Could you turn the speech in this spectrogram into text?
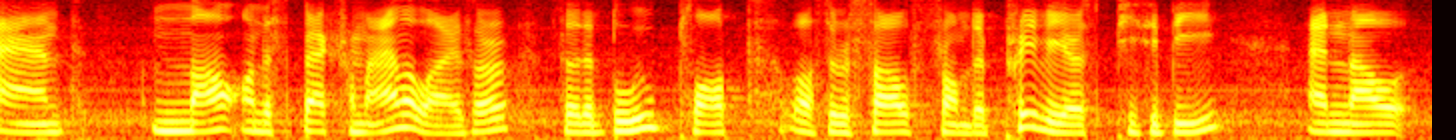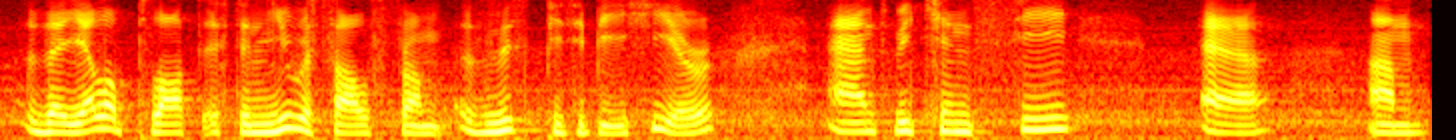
And now on the spectrum analyzer, so the blue plot was the result from the previous PCB, and now the yellow plot is the new result from this PCB here. And we can see uh, um,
